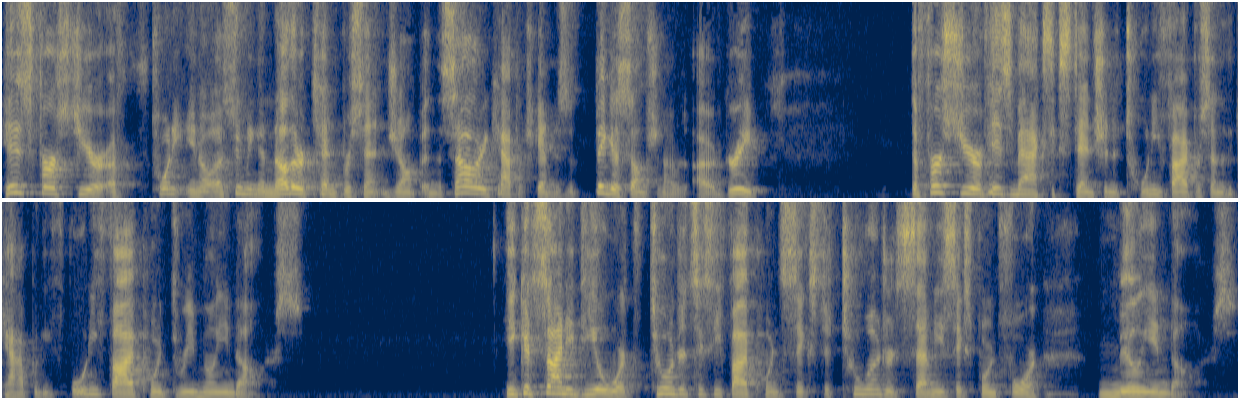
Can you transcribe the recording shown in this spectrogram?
His first year of 20, you know, assuming another 10% jump in the salary cap, which again is a big assumption, I would, I would agree. The first year of his max extension at 25% of the cap would be $45.3 million. He could sign a deal worth 265.6 to 276.4 million dollars.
